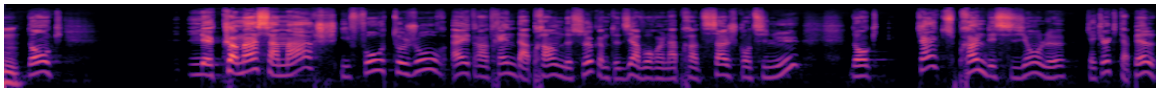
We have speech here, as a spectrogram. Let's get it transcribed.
Hmm. Donc, le comment ça marche, il faut toujours être en train d'apprendre de ça, comme tu dis, avoir un apprentissage continu. Donc, quand tu prends une décision, quelqu'un qui t'appelle,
